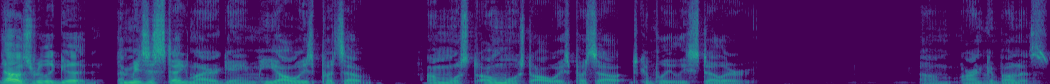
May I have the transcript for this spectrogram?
That was really good. I mean, it's a Stegmaier game. He always puts out almost almost always puts out completely stellar um, and components.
